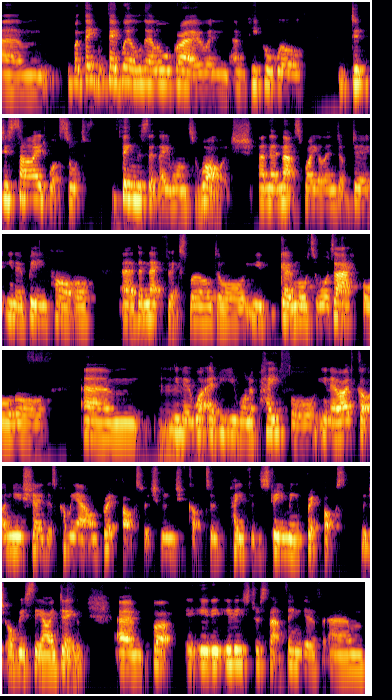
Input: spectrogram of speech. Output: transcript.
um, but they they will. They'll all grow, and and people will d- decide what sort of things that they want to watch, and then that's why you'll end up doing, you know, being part of uh, the Netflix world, or you go more towards Apple or um, mm. you know whatever you want to pay for. You know i've got a new show that's coming out on britbox which means you've got to pay for the streaming of britbox which obviously i do. Um, but it, it, it is just that thing of um,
